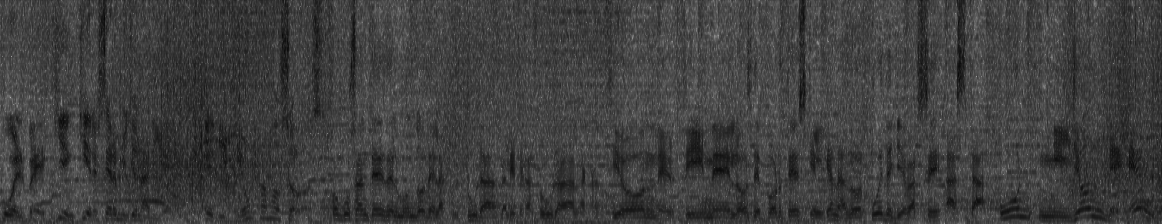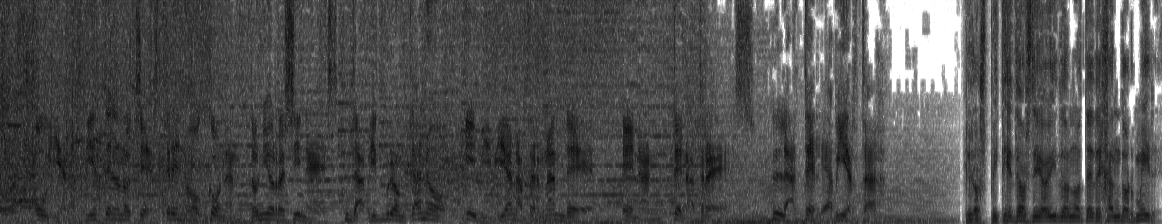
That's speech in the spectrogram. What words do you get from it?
Vuelve ¿Quién quiere ser millonario? Edición Famosos. Concursantes del mundo de la cultura, la literatura, la canción, el cine, los deportes. El ganador puede llevarse hasta un millón de euros. Hoy a las 10 de la noche estreno con Antonio Resines, David Broncano y Viviana Fernández en Antena 3, la tele abierta. ¿Los pitidos de oído no te dejan dormir?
